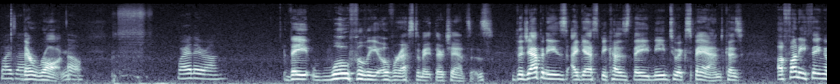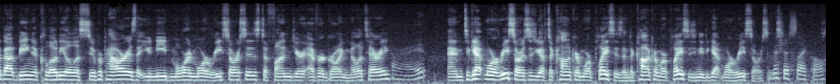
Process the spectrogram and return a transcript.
Why is that? They're wrong. Oh. Why are they wrong? they woefully overestimate their chances. The Japanese, I guess, because they need to expand, because a funny thing about being a colonialist superpower is that you need more and more resources to fund your ever growing military. Alright. And to get more resources, you have to conquer more places, and to conquer more places, you need to get more resources. Vicious cycle.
